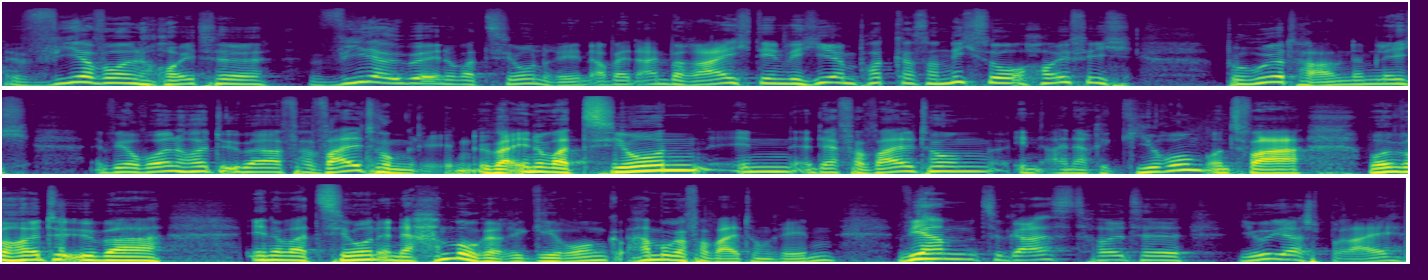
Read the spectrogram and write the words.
Wir wollen heute wieder über Innovation reden, aber in einem Bereich, den wir hier im Podcast noch nicht so häufig berührt haben, nämlich wir wollen heute über Verwaltung reden, über Innovation in der Verwaltung in einer Regierung. Und zwar wollen wir heute über Innovation in der Hamburger Regierung, Hamburger Verwaltung reden. Wir haben zu Gast heute Julia Sprey.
